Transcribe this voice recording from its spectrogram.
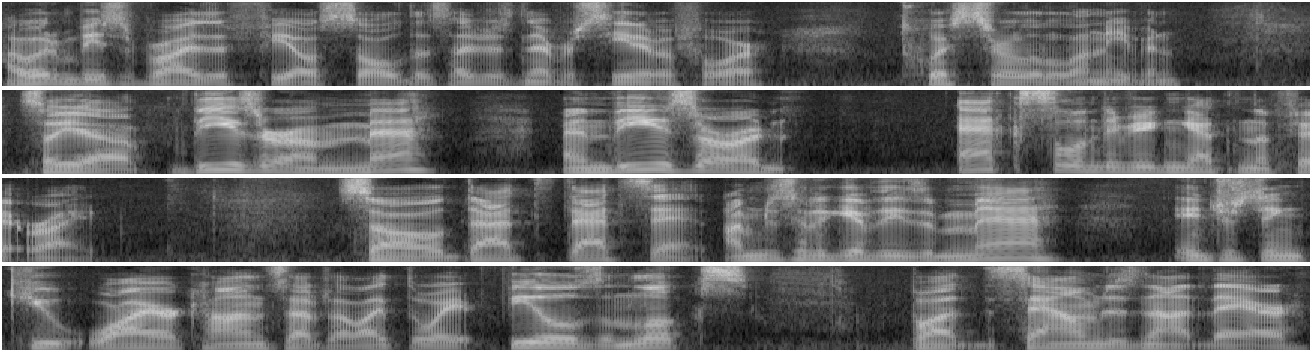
I wouldn't be surprised if FiiO sold this. I've just never seen it before. Twists are a little uneven. So yeah, these are a meh, and these are an excellent if you can get them to fit right. So that's that's it. I'm just gonna give these a meh, interesting, cute wire concept. I like the way it feels and looks, but the sound is not there.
